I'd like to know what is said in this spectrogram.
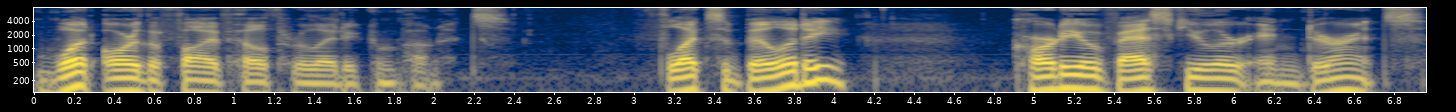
what are the five health related components? Flexibility, cardiovascular endurance,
